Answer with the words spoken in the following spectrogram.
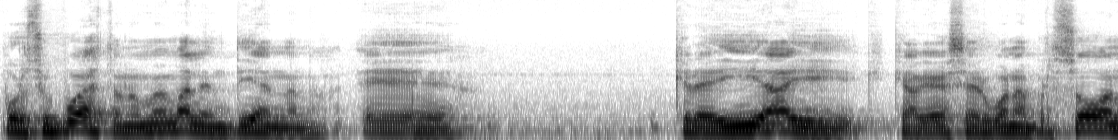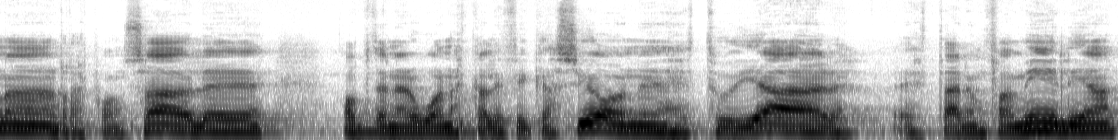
Por supuesto, no me malentiendan. Eh, creía y que había que ser buena persona, responsable, obtener buenas calificaciones, estudiar, estar en familia.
